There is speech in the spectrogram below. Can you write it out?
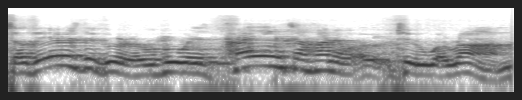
So there's the guru who is praying to Hanu, to Ram.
